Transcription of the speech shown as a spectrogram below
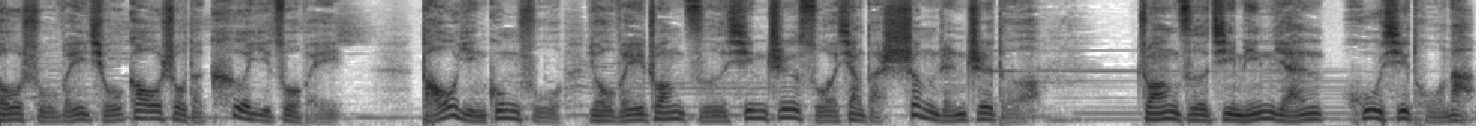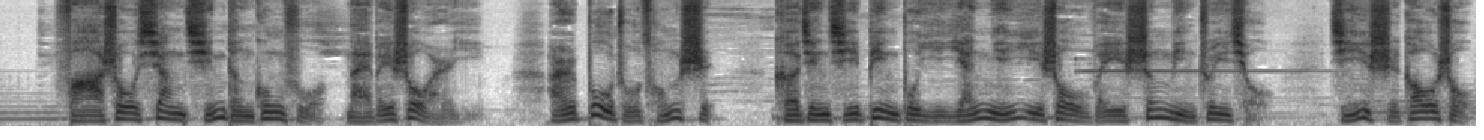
都属为求高寿的刻意作为，导引功夫有为庄子心之所向的圣人之德。庄子既名言呼吸吐纳、法寿象禽等功夫乃为寿而已，而不主从事，可见其并不以延年益寿为生命追求。即使高寿，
